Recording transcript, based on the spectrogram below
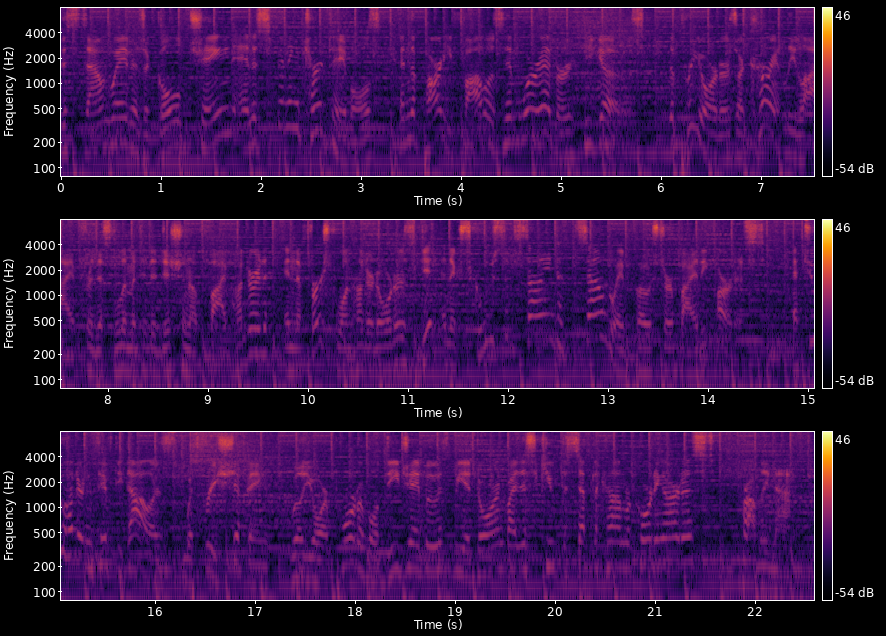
This Soundwave has a gold chain and is spinning turntables, and the party follows him wherever he goes. The pre orders are currently live for this limited edition of 500, and the first 100 orders get an exclusive signed Soundwave poster by the artist. At $250 with free shipping, will your portable DJ booth be adorned by this cute Decepticon recording artist? Probably not.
